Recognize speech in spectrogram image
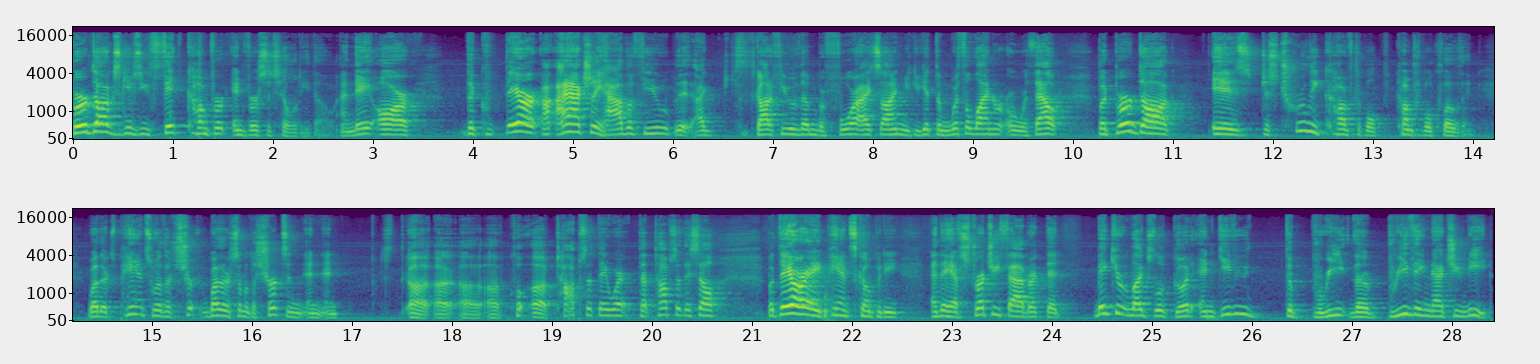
Bird Dogs gives you fit, comfort, and versatility, though, and they are the they are. I actually have a few. I got a few of them before I signed. You can get them with a liner or without, but Bird Dog is just truly comfortable, comfortable clothing. Whether it's pants, whether it's shirt, whether it's some of the shirts and and, and uh, uh, uh, uh, tops that they wear, that tops that they sell, but they are a pants company and they have stretchy fabric that make your legs look good and give you the breathe the breathing that you need.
